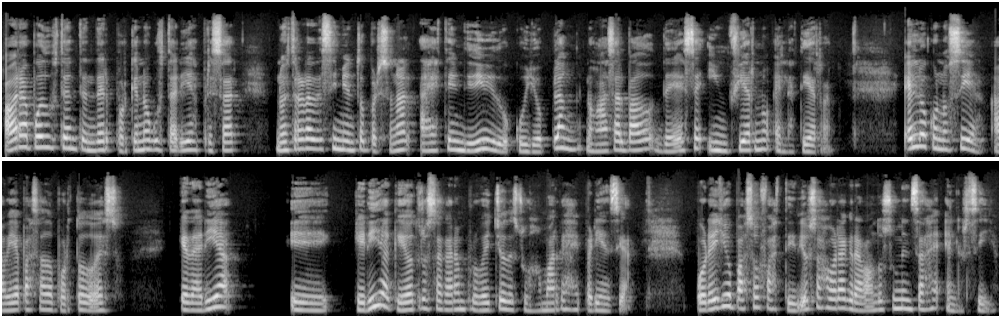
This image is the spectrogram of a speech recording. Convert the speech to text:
Ahora puede usted entender por qué nos gustaría expresar nuestro agradecimiento personal a este individuo cuyo plan nos ha salvado de ese infierno en la tierra. Él lo conocía, había pasado por todo eso. Quedaría, eh, quería que otros sacaran provecho de sus amargas experiencias. Por ello pasó fastidiosas horas grabando su mensaje en la arcilla.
